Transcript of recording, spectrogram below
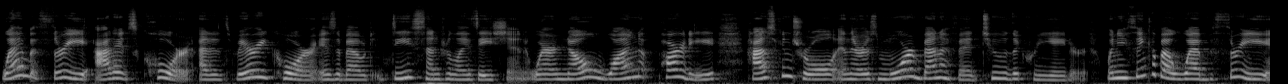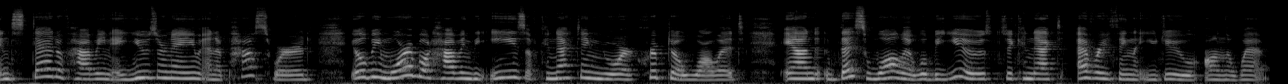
Web 3 at its core, at its very core, is about decentralization, where no one party has control and there is more benefit to the creator. When you think about Web 3, instead of having a username and a password, it will be more about having the ease of connecting your crypto wallet, and this wallet will be used used to connect everything that you do on the web.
